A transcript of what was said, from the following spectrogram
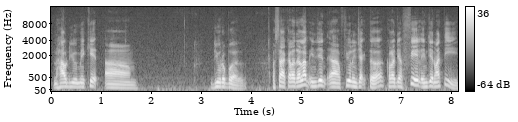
and how do you make it um, durable. Pasal kalau dalam engine uh, fuel injector, kalau dia fail engine mati.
